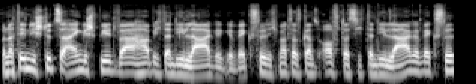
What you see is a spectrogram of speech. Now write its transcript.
Und nachdem die Stütze eingespielt war, habe ich dann die Lage gewechselt. Ich mache das ganz oft, dass ich dann die Lage wechsle.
